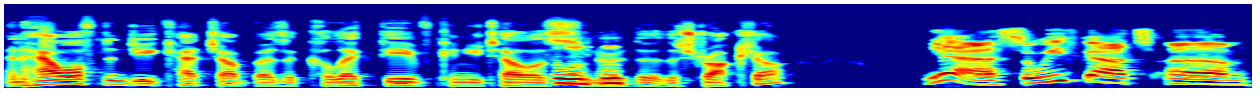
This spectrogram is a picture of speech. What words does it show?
and how often do you catch up as a collective? Can you tell us, you know, the, the structure? Yeah, so we've got um,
